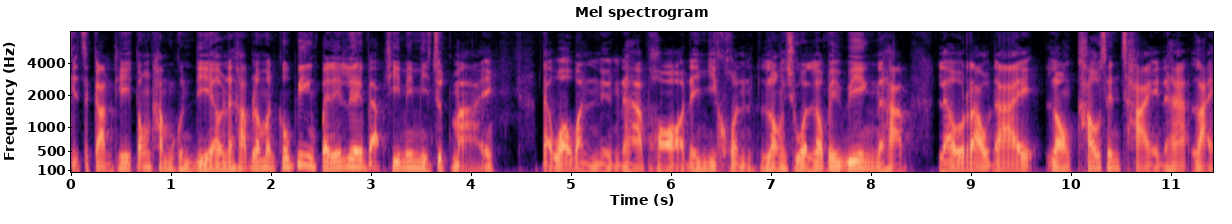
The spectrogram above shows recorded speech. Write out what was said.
กิจกรรมที่ต้องทำคนเดียวนะครับแล้วมันก็วิ่งไปเรื่อยๆ แบบที่ไม่มีจุดหมาย แต่ว่าวันหนึ่งนะฮะพอได้มีคนลองชวนเราไปวิ่งนะครับ แล้วเราได้ลองเข้าเส้นชัยนะฮะหลาย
